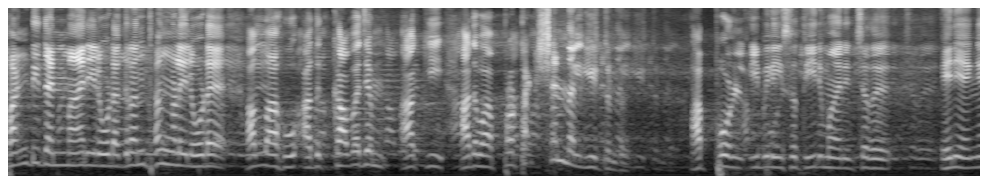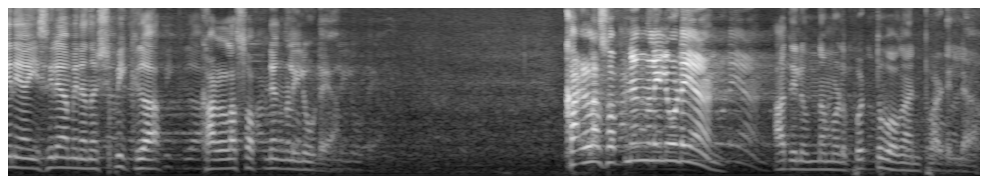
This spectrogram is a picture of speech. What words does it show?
പണ്ഡിതന്മാരിലൂടെ ഗ്രന്ഥങ്ങളിലൂടെ അള്ളാഹു അത് കവചം ആക്കി അഥവാ പ്രൊട്ടക്ഷൻ നൽകിയിട്ടുണ്ട്. അപ്പോൾ ഇബിലീസ് തീരുമാനിച്ചത് ഇനി എങ്ങനെയാ ഇസ്ലാമിനെ നശിപ്പിക്കുക? കള്ള സ്വപ്നങ്ങളിലൂടെയാണ്. കള്ള സ്വപ്നങ്ങളിലൂടെയാണ്. അതിലും നമ്മൾ പെട്ടുപോകാൻ പാടില്ല.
